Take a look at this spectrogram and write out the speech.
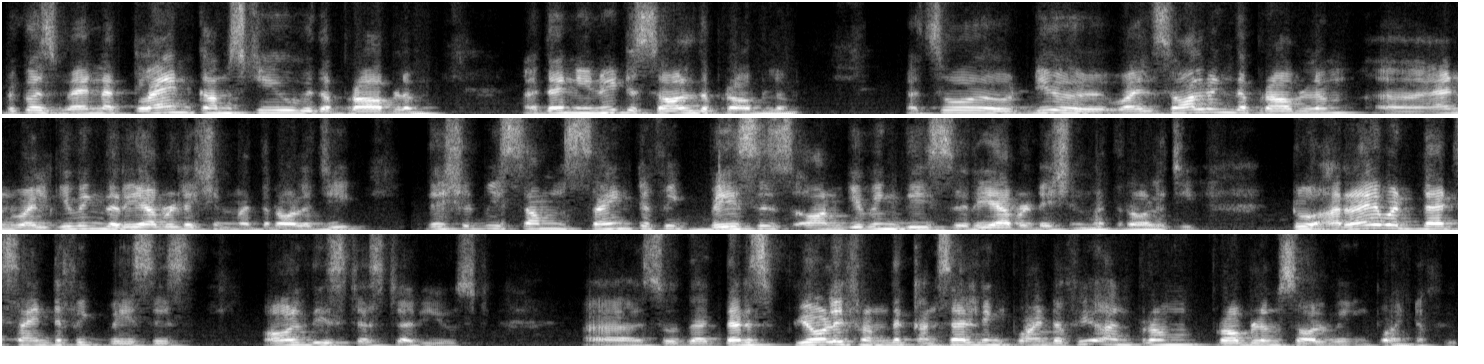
Because when a client comes to you with a problem, then you need to solve the problem. So while solving the problem uh, and while giving the rehabilitation methodology, there should be some scientific basis on giving these rehabilitation methodology. To arrive at that scientific basis, all these tests are used. Uh, so that, that is purely from the consulting point of view and from problem solving point of view.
